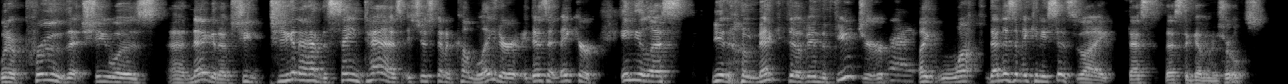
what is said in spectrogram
would have proved that she was uh, negative. She she's going to have the same test. It's just going to come later. It doesn't make her any less, you know, negative in the future. Right. Like what? That doesn't make any sense. Like that's that's the governor's rules.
